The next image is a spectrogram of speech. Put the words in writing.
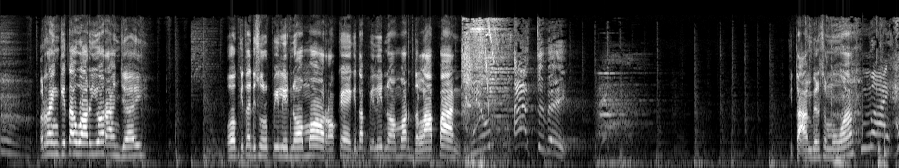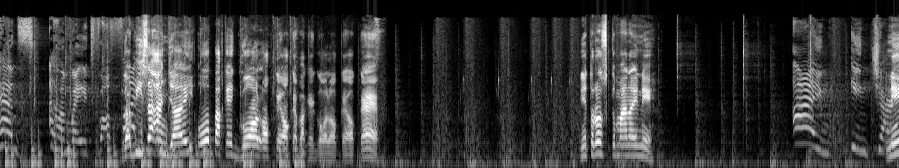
rank kita warrior anjay. Oh kita disuruh pilih nomor. Oke kita pilih nomor 8 Kita ambil semua. Gak bisa anjay. Oh pakai gol. Oke oke pakai gol. Oke oke. Ini terus ke mana ini? Ini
